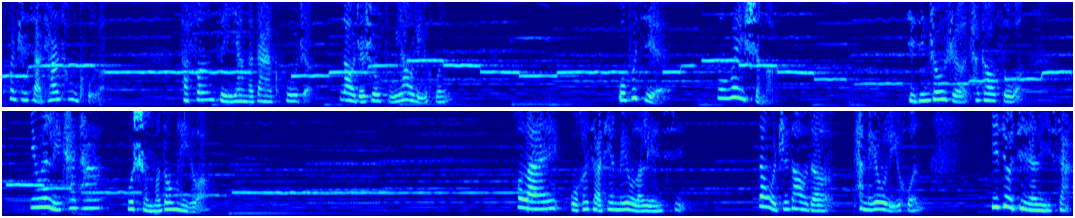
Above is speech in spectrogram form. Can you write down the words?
换成小天儿痛苦了，他疯子一样的大哭着，闹着说不要离婚。我不解，问为什么？几经周折，他告诉我。因为离开他，我什么都没了。后来我和小天没有了联系，但我知道的，他没有离婚，依旧寄人篱下。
